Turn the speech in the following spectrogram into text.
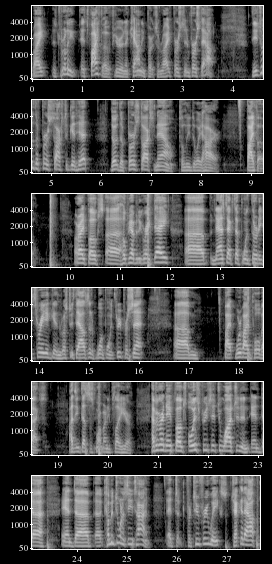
right? It's really it's FIFO if you're an accounting person, right? First in, first out. These were the first stocks to get hit. They're the first stocks now to lead the way higher. FIFO. All right, folks. Uh, hope you're having a great day. Uh, Nasdaq's up 133 again. Russ 2000 up 1.3 percent. Um, by, we're buying pullbacks. I think that's a smart money play here. Have a great day, folks. Always appreciate you watching and and uh, and uh, uh, come and join us anytime at, for two free weeks. Check it out.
